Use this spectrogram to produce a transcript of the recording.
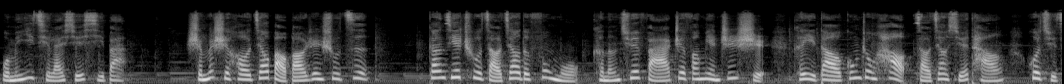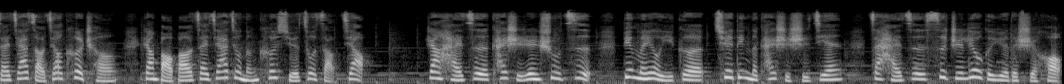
我们一起来学习吧。什么时候教宝宝认数字？刚接触早教的父母可能缺乏这方面知识，可以到公众号早教学堂获取在家早教课程，让宝宝在家就能科学做早教。让孩子开始认数字，并没有一个确定的开始时间，在孩子四至六个月的时候，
